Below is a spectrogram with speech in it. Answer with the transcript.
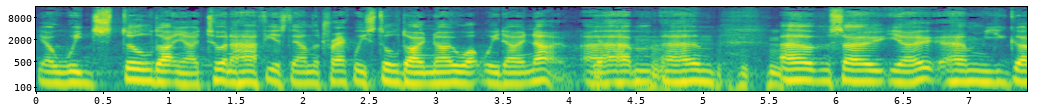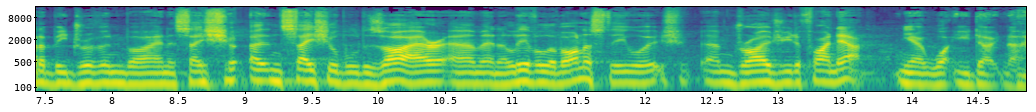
you know, we still don't, you know, two and a half years down the track, we still don't know what we don't know. Um, um, um so, you know, um, you've got to be driven by an insatiable, insatiable desire and a level of honesty which drives you to find out, you know, what you don't know.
